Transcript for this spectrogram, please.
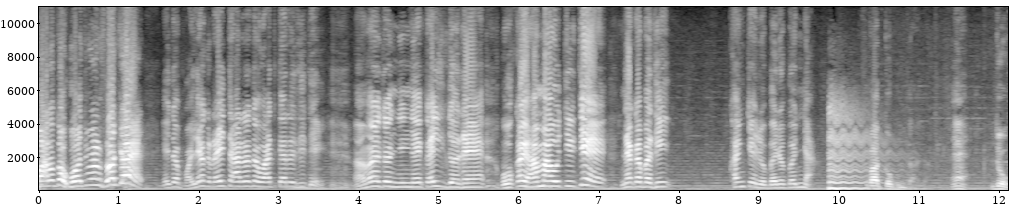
મારો તો હોજવેણ છે કે? એ તો ભલે રહી તારે તો વાત કરે છે તે હવે તો નિર્ણય કહી દીધો છે. હું કઈ હમા ઉતરી છે? ને કે પછી ખંચેરો બરોબર ના. વાત કહું ભૂમતા હે? જો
